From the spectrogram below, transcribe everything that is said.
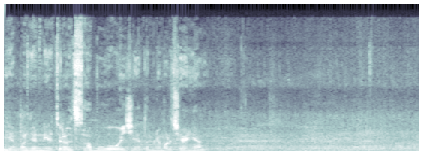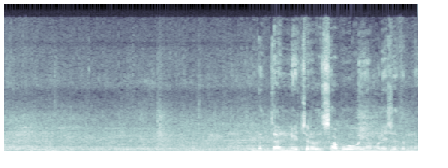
એ પણ જે નેચરલ સાબુઓ હોય છે તમને મળશે અહીંયા. બધા નેચરલ સાબુઓ અહીંયા મળે છે તમને.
